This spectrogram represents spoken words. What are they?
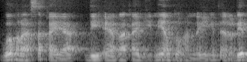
gue ngerasa kayak di era kayak gini yang Tuhan lagi ingetin adalah Dit,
